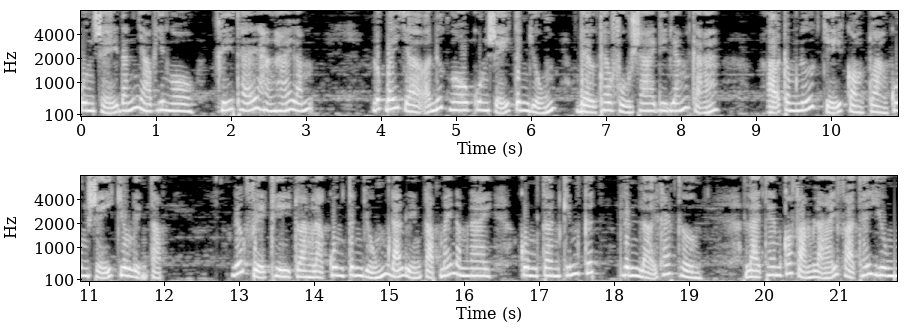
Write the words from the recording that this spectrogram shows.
quân sĩ đánh nhau với ngô, khí thế hăng hái lắm. Lúc bấy giờ ở nước ngô quân sĩ tinh dũng đều theo phù sai đi vắng cả. Ở trong nước chỉ còn toàn quân sĩ chưa luyện tập. Nước Việt thì toàn là quân tinh dũng đã luyện tập mấy năm nay, cung tên kiếm kích, linh lợi khác thường. Lại thêm có Phạm Lãi và Thế Dung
